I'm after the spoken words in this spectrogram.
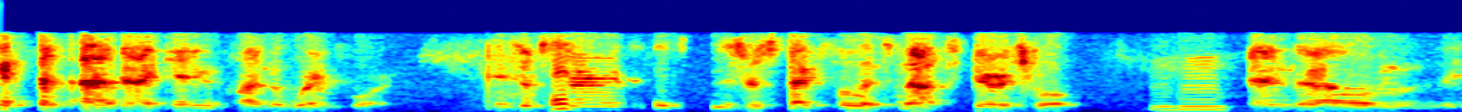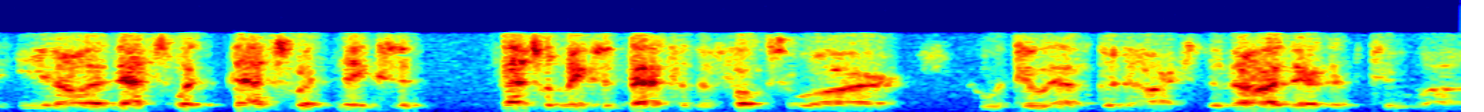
I, mean, I can't even find the word for it. It's absurd. It's disrespectful. It's not spiritual Mhm. and um, you know that's what that's what makes it that's what makes it bad for the folks who are who do have good hearts that are there to to, uh,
